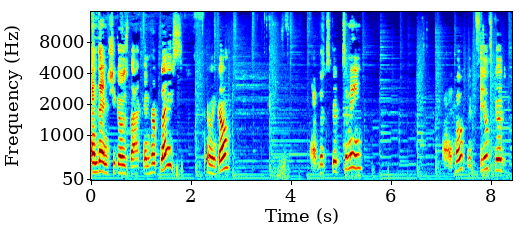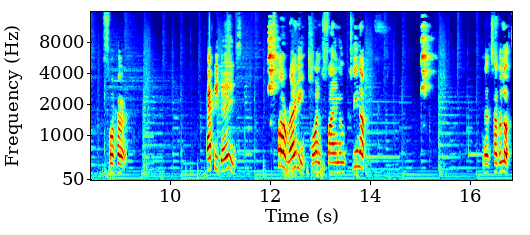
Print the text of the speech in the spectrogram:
And then she goes back in her place. There we go. That looks good to me. I hope it feels good for her. Happy days. Alrighty, one final cleanup. Let's have a look.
